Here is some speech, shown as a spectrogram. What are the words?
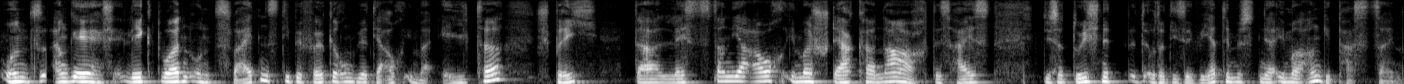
und angelegt worden. Und zweitens, die Bevölkerung wird ja auch immer älter, sprich, da lässt es dann ja auch immer stärker nach. Das heißt, dieser Durchschnitt oder diese Werte müssten ja immer angepasst sein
